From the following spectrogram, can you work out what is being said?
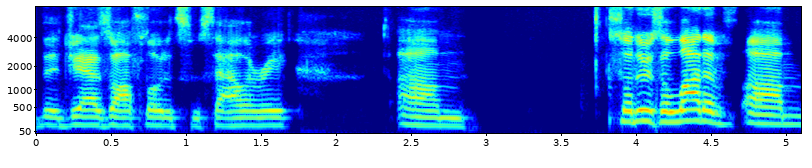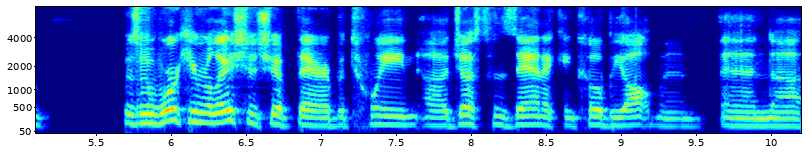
the Jazz offloaded some salary. Um, so there's a lot of um, there's a working relationship there between uh, Justin Zanik and Koby Altman, and uh,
